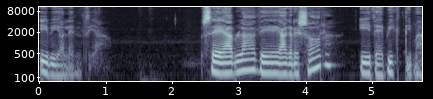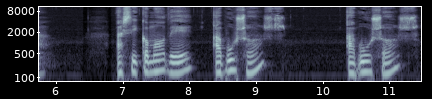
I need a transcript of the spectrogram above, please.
y violencia. Se habla de agresor y de víctima, así como de abusos, abusos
